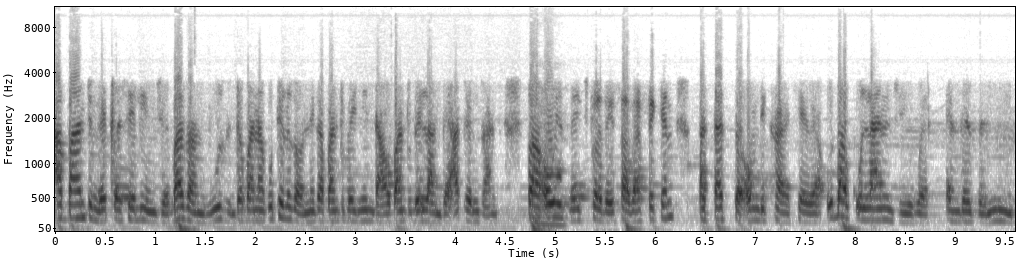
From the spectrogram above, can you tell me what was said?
abantu ngexesha elinje bazandibuza into yobana kutheni uzawunika abantu benye indawo abantu belambe apha emzantsi so i always make sure they're south african but that's the only criteria. Uba kulanjiwe and there's a need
